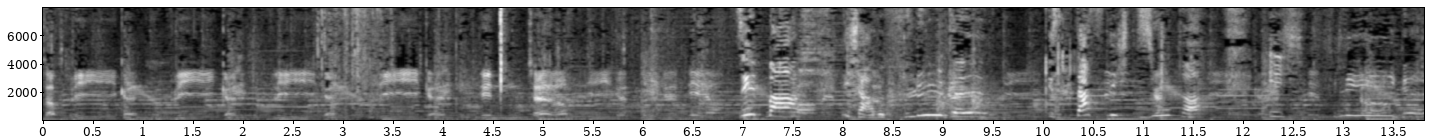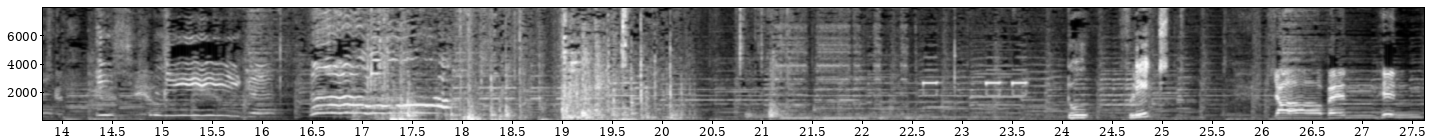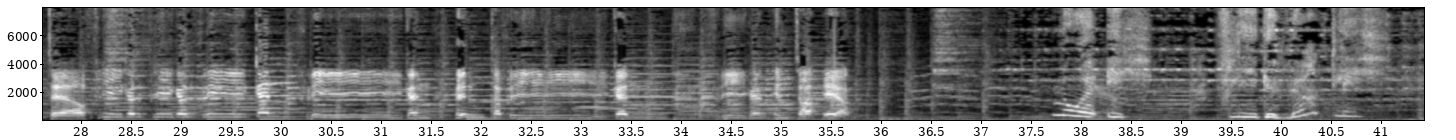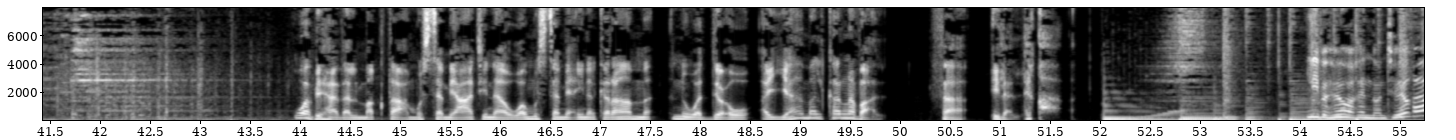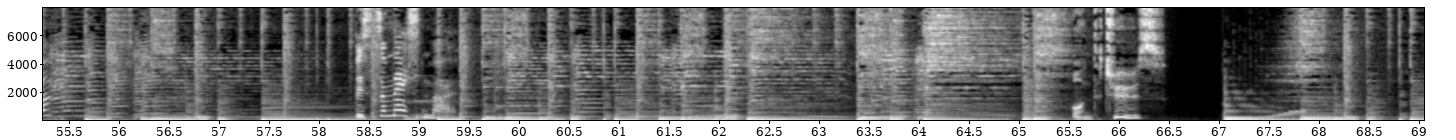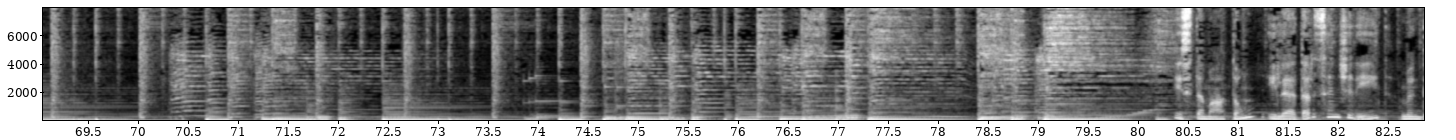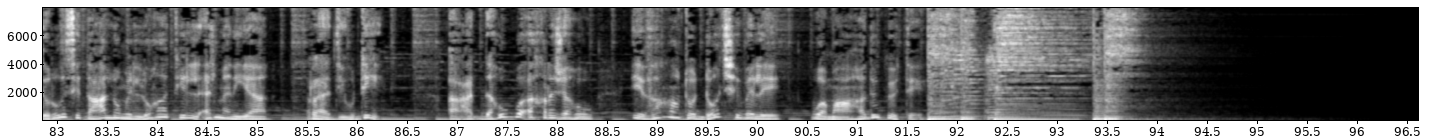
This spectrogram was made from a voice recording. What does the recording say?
Wenn hinterfliegen, fliegen, fliegen, fliegen, hinter, fliegen, fliegen her. Seht mal, ich habe Flügel. Ist das nicht super? Ich fliege, ich fliege. Ah! Du fliegst? Ja, wenn hinter fliegen, fliegen, fliegen, fliegen, hinterfliegen, fliegen hinterher. Nur ich fliege wirklich. وبهذا المقطع مستمعاتنا ومستمعينا الكرام نودع أيام الكرنفال فإلى اللقاء Liebe Hörerinnen und Hörer, bis zum nächsten Mal. Und tschüss. استمعتم إلى درس جديد من دروس تعلم اللغة الألمانية راديو دي أعده وأخرجه إذاعة دوتشفيلي ومعهد جوتي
